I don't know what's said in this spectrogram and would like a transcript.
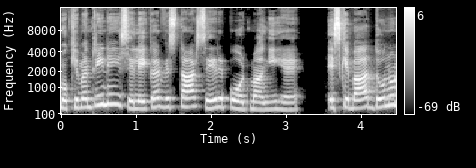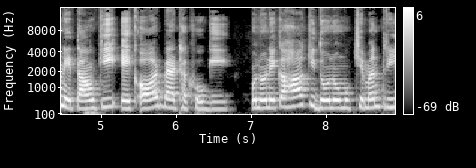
मुख्यमंत्री ने इसे लेकर विस्तार से रिपोर्ट मांगी है। इसके बाद दोनों नेताओं की एक और बैठक होगी। उन्होंने कहा कि दोनों मुख्यमंत्री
